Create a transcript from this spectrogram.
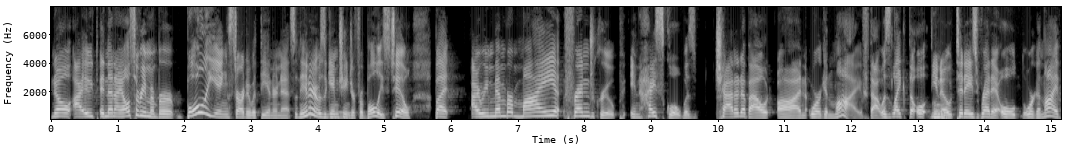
No, I and then I also remember bullying started with the internet. So the internet was a game changer for bullies too. But I remember my friend group in high school was chatted about on Oregon Live. That was like the old, you know, today's Reddit, old Oregon Live.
